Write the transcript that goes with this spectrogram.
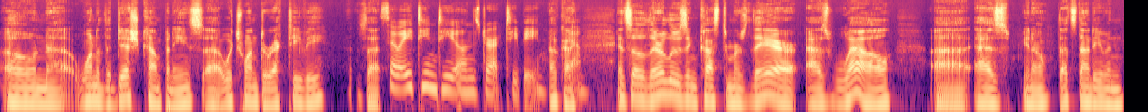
own uh, one of the dish companies. Uh, which one? Directv. Is that So AT and T owns Directv. Okay. Yeah. And so they're losing customers there as well. Uh, as you know, that's not even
